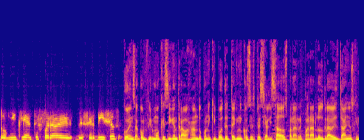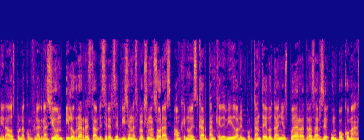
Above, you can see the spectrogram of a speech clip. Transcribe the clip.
2.000 clientes fuera de, de servicios. Coensa confirmó que siguen trabajando con equipos de técnicos especializados para reparar los graves daños generados por la conflagración y lograr restablecer el servicio en las próximas horas, aunque no descartan que debido a lo importante de los daños pueda retrasarse un poco más.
